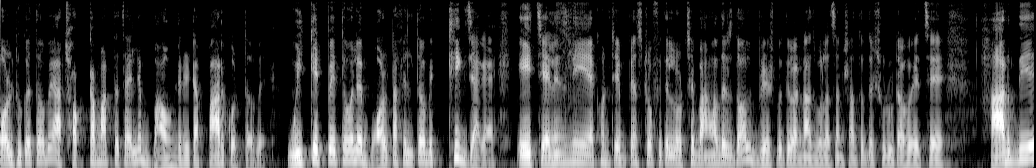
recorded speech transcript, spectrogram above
বল ঢুকাতে হবে আর ছক্কা মারতে চাইলে বাউন্ডারিটা পার করতে হবে। উইকেট পেতে হলে বলটা ফেলতে হবে ঠিক জায়গায়। এই চ্যালেঞ্জ নিয়ে এখন চ্যাম্পিয়ন্স ট্রফিতে লড়ছে বাংলাদেশ দল। বৃহস্পতিবার নাজমুল হাসান শান্তদের শুরুটা হয়েছে। হার দিয়ে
